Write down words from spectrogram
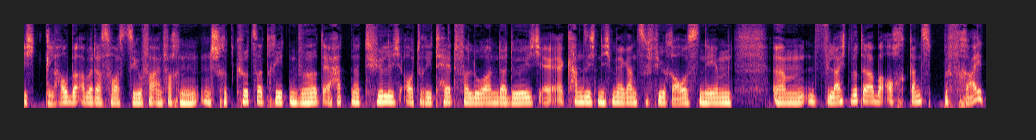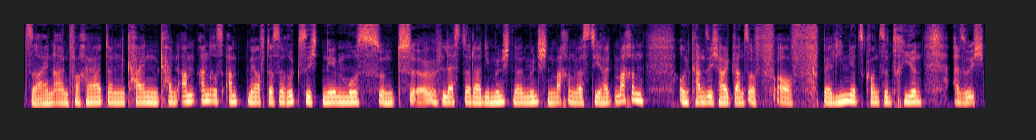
Ich glaube aber, dass Horst Seehofer einfach einen, einen Schritt kürzer treten wird. Er hat natürlich Autorität verloren dadurch. Er, er kann sich nicht mehr ganz so viel rausnehmen. Ähm, vielleicht wird er aber auch ganz befreit sein einfach. Er hat dann kein, kein anderes Amt mehr, auf das er Rücksicht nehmen muss und äh, lässt er da die Münchner in München machen, was die halt machen und kann sich halt ganz auf, auf Berlin jetzt konzentrieren. Also ich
